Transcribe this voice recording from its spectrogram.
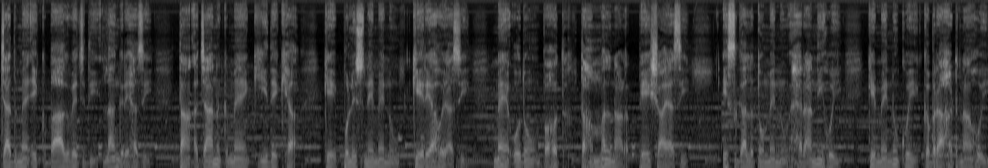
ਜਦ ਮੈਂ ਇੱਕ ਬਾਗ ਵਿੱਚ ਦੀ ਲੰਘ ਰਿਹਾ ਸੀ, ਤਾਂ ਅਚਾਨਕ ਮੈਂ ਕੀ ਦੇਖਿਆ ਕਿ ਪੁਲਿਸ ਨੇ ਮੈਨੂੰ ਘੇਰਿਆ ਹੋਇਆ ਸੀ। ਮੈਂ ਉਦੋਂ ਬਹੁਤ ਤਹਮਲ ਨਾਲ ਪੇਸ਼ ਆਇਆ ਸੀ। ਇਸ ਗੱਲ ਤੋਂ ਮੈਨੂੰ ਹੈਰਾਨੀ ਹੋਈ ਕਿ ਮੈਨੂੰ ਕੋਈ ਘਬਰਾਹਟ ਨਾ ਹੋਈ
